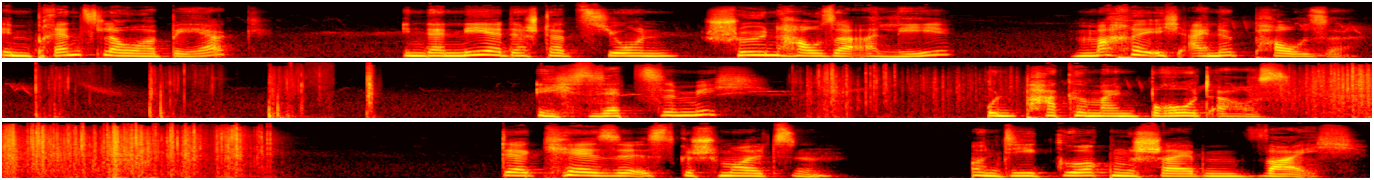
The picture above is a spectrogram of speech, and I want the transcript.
Im Prenzlauer Berg, in der Nähe der Station Schönhauser Allee, mache ich eine Pause. Ich setze mich und packe mein Brot aus. Der Käse ist geschmolzen und die Gurkenscheiben weich.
